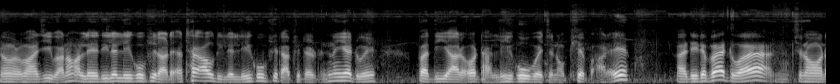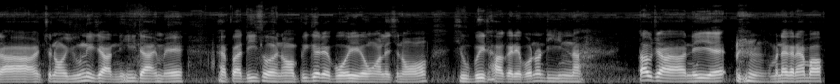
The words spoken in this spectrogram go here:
နော်ဒီမှာကြည့်ပါနော်အလဲဒီလဲ၄6ဖြစ်ထားတယ်အထက်အောက်ဒီလဲ၄6ဖြစ်တာဖြစ်တယ်နှစ်ရက်အတွင်းပတ်တီးရတော့ဒါ၄6ပဲကျွန်တော်ဖြစ်ပါတယ် အဲဒီတစ်ပတ်တော့ကျွန်တော်ဒါကျွန်တော်ယူနေကြနီးတိုင်းပဲပတ်တီးဆိုရင်တော့ပြီးခဲ့တဲ့ပွဲတွေတုန်းကလည်းကျွန်တော်ယူပေးထားခဲ့တယ်ပေါ့နော်ဒီတောက်ကြနေ့ရဲ့မနက်ကတန်းပေါင်း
